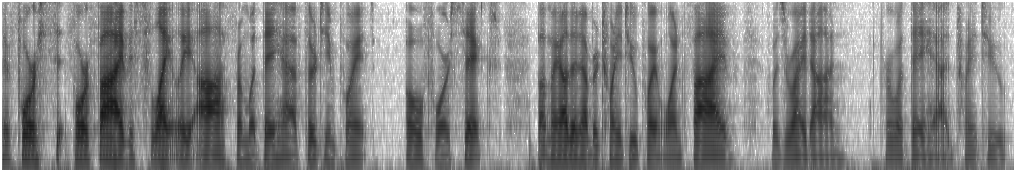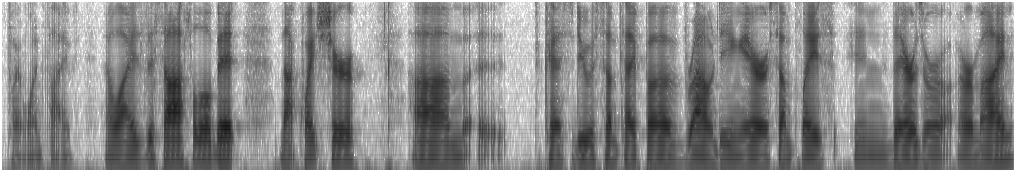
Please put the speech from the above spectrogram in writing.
the 4.5 is slightly off from what they have, 13.046, but my other number, 22.15, was right on for what they had, 22.15. Now why is this off a little bit? Not quite sure. Um, has to do with some type of rounding error someplace in theirs or, or mine.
